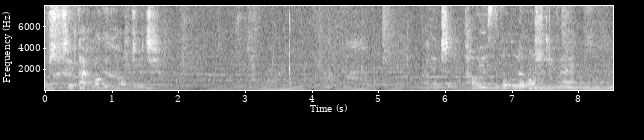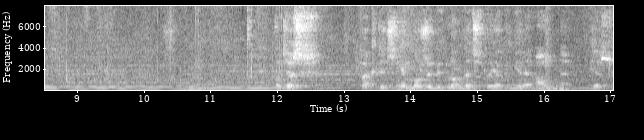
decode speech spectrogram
Po szczytach mogę chodzić. Czy to jest w ogóle możliwe? Chociaż faktycznie może wyglądać to jako nierealne, wiesz?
